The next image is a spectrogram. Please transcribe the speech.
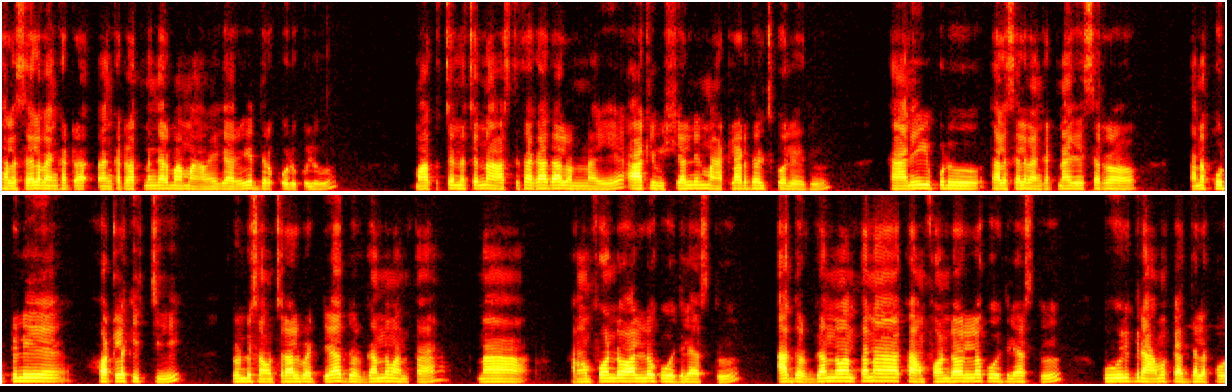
తలసేల వెంకట వెంకటరత్నం గారు మా మామయ్య గారు ఇద్దరు కొడుకులు. మాకు చిన్న చిన్న ఆస్తి తగాదాలు ఉన్నాయి వాటి విషయాలు నేను మాట్లాడదలుచుకోలేదు. కానీ ఇప్పుడు తలసేల వెంకటనాగేశ్వరరావు తన కొట్టుని హోటల్కి ఇచ్చి రెండు సంవత్సరాలు బట్టి ఆ దుర్గంధం అంతా నా కాంపౌండ్ వాళ్ళలోకి వదిలేస్తూ ఆ దుర్గంధం అంతా నా కాంపౌండ్ వాళ్ళలోకి వదిలేస్తూ ఊరి గ్రామ పెద్దలకు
